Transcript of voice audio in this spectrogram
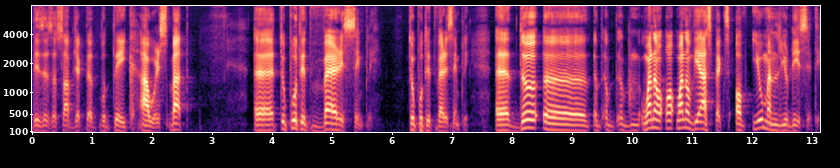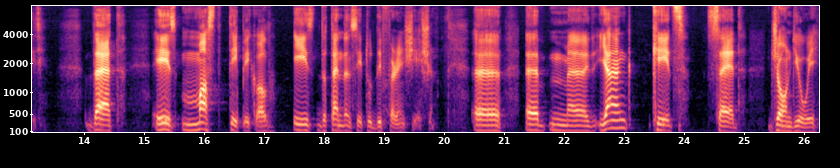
this is a subject that would take hours. But uh, to put it very simply, to put it very simply, uh, the, uh, uh, one, of, one of the aspects of human ludicity that is most typical is the tendency to differentiation. Uh, um, uh, young kids said, John Dewey,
